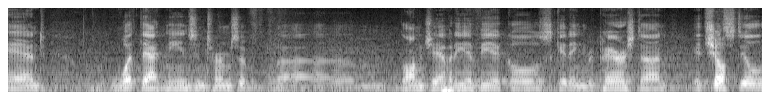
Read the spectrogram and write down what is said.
and what that means in terms of um longevity of vehicles, getting repairs done. It's, Sure. it's still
